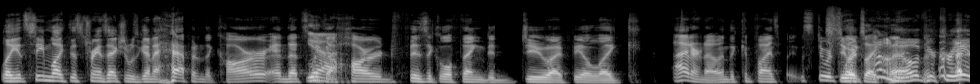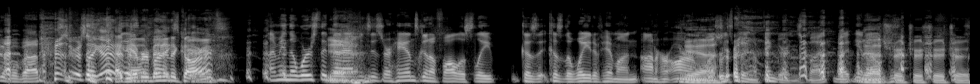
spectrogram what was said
like it seemed like this transaction was going to happen in the car and that's Yeah. like a hard physical thing to do. I feel like I don't know in the confines, space. Stuart's, Stuart's like, I don't "What?" know if you're creative about it. Stuart's like, I Have you ever been in a car? I mean, the worst thing that happens is her hand's gonna fall asleep because because the weight of him on on her arm Yeah. was just putting a finger in his butt. But you know, Yeah, true, true, true, true.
